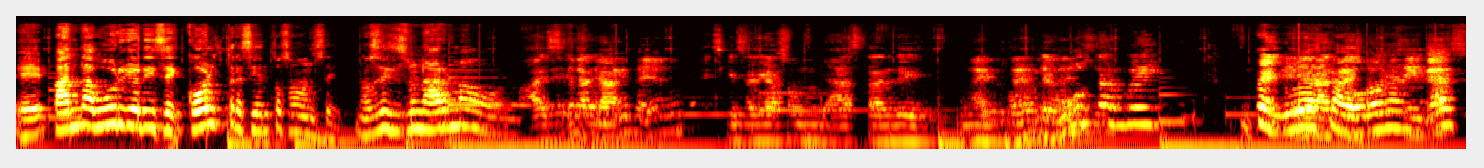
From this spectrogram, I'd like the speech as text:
Eh, Panda Burger dice Colt 311. No sé si es un arma o... Ah, es Esa que es la ya, es que esas ya son, ya están de. ¿Cómo te gustan, güey? Peludas, cabezonas. Sin gas.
